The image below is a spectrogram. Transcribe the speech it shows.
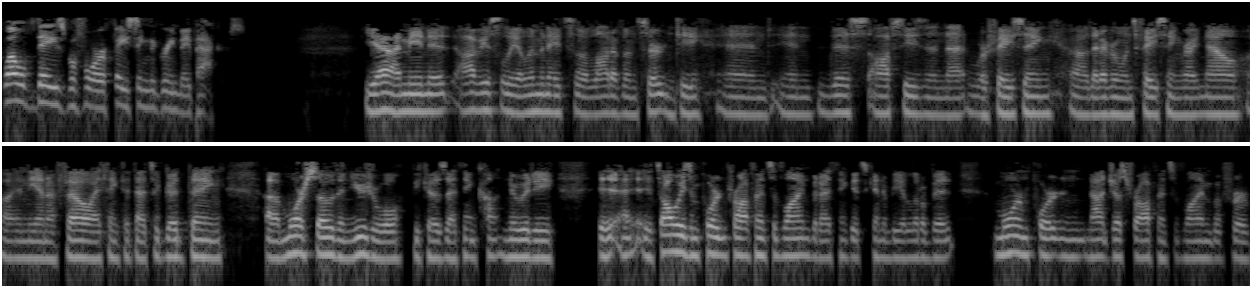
12 days before facing the Green Bay Packers. Yeah, I mean, it obviously eliminates a lot of uncertainty, and in this off season that we're facing, uh, that everyone's facing right now uh, in the NFL, I think that that's a good thing, uh, more so than usual, because I think continuity, it, it's always important for offensive line, but I think it's going to be a little bit more important, not just for offensive line, but for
